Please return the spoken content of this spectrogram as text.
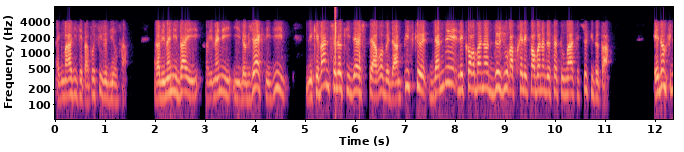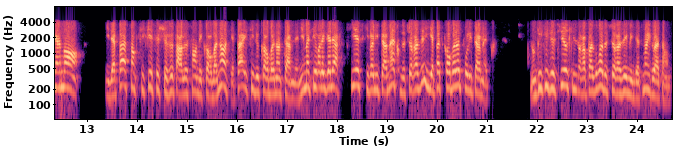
La Gemara dit, c'est pas possible de dire ça. Rabbi Mani Rabbi Mani, il objecte, il dit, mais Kevan Kidesh puisque d'amener les corbanotes deux jours après les corbanotes de Satouma, c'est sûr qu'il peut pas. Et donc finalement, il n'a pas sanctifié ses cheveux par le sang des corbanotes. Il n'y a pas ici de corbanotes à amener. Ni Matiro les. Qui est-ce qui va lui permettre de se raser? Il n'y a pas de corbanotes pour lui permettre. Donc ici, c'est sûr qu'il n'aura pas le droit de se raser immédiatement. Il doit attendre.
